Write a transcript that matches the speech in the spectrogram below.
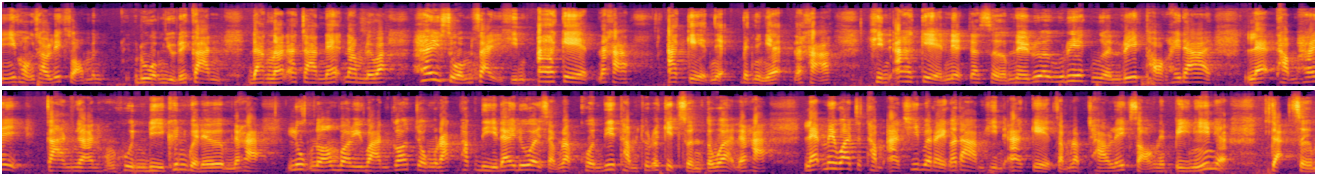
นี้ของชาวเลขสองมันรวมอยู่ด้วยกัน ดังนั้นอาจารย์แนะนำเลยว่าให้สวมใส่หินอาเกตนะคะ อาเกตเนี่ยเป็นอย่างเงี้ยนะคะหินอาเกตเนี่ยจะเสริมในเรื่องเรียกเงินเรียกทองให้ได้ และทำให้การงานของคุณดีขึ้นกว่าเดิมนะคะ ลูกน้องบริวารก็จงรักภักดีได้ด้วยสำหรับคนที่ทำธุรกิจส่วนตัวนะคะ และไม่ว่าจะทำอาชีพอะไรก็ตามหินอาเกตสำหรับชาวเลข 2 ในปีนี้เนี่ยจะเสริม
